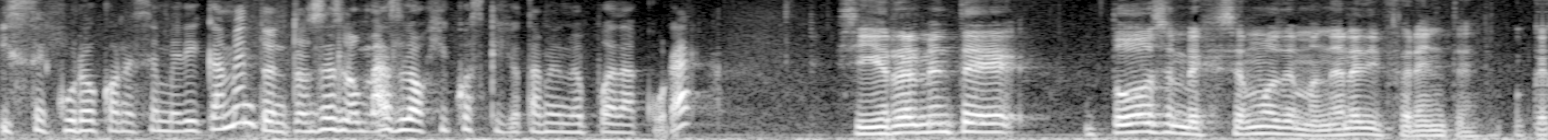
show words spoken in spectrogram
y se curó con ese medicamento. Entonces lo más lógico es que yo también me pueda curar. Sí, realmente todos envejecemos de manera diferente, ¿ok?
